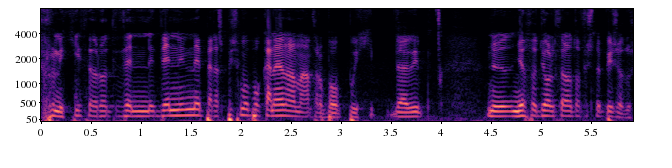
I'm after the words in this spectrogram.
χρονική θεωρώ ότι δεν, δεν είναι υπερασπίσιμο από κανέναν άνθρωπο που έχει. Δηλαδή νιώ- νιώθω ότι όλοι θέλουν να το αφήσουν πίσω τους.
